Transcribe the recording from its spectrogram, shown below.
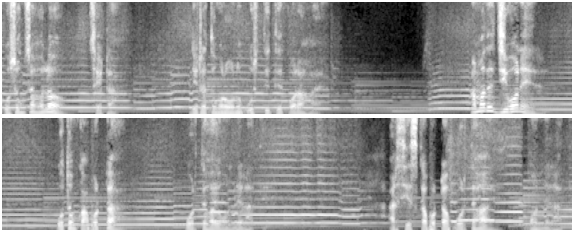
প্রশংসা হলো সেটা, যেটা তোমার অনুপস্থিতিতে করা হয়। আমাদের জীবনের প্রথম কাপড়টা পরতে হয় অন্যের হাতে। আর শেষ কাপড়টাও পরতে হয় অন্যের হাতে।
